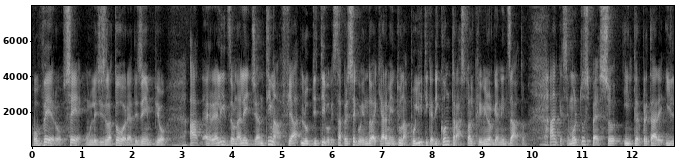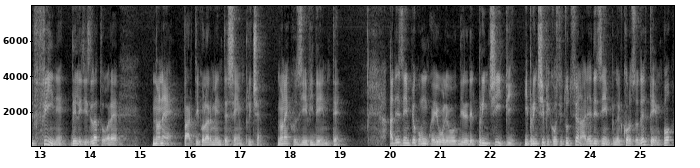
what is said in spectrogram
ovvero se un legislatore, ad esempio, ha, realizza una legge antimafia, l'obiettivo che sta perseguendo è chiaramente una politica di contrasto al crimine organizzato, anche se molto spesso interpretare il fine del legislatore non è particolarmente semplice, non è così evidente. Ad esempio, comunque io volevo dire del principi, i principi costituzionali, ad esempio, nel corso del tempo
